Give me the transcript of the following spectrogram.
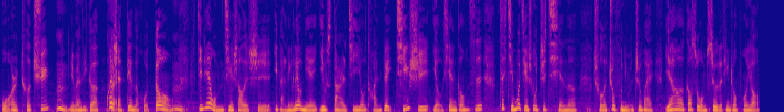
博二特区，嗯，你们的一个快闪店的活动。嗯，今天我们介绍的是一百零六年 U Star 机油团队其实有限公司。在节目结束之前呢，除了祝福你们之外，也要告诉我们所有的听众朋友，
